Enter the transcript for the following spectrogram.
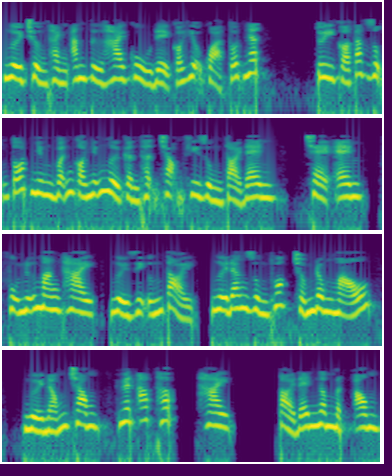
người trưởng thành ăn từ hai củ để có hiệu quả tốt nhất. Tuy có tác dụng tốt nhưng vẫn có những người cần thận trọng khi dùng tỏi đen, trẻ em, phụ nữ mang thai, người dị ứng tỏi, người đang dùng thuốc chống đông máu, người nóng trong, huyết áp thấp. 2. Tỏi đen ngâm mật ong,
